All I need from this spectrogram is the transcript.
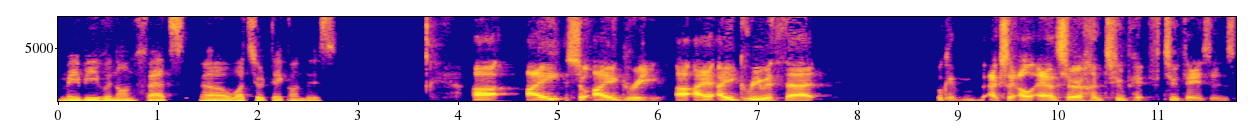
maybe even on fats. Uh, what's your take on this? Uh, I so I agree. Uh, I, I agree with that. Okay, actually, I'll answer on two two phases.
